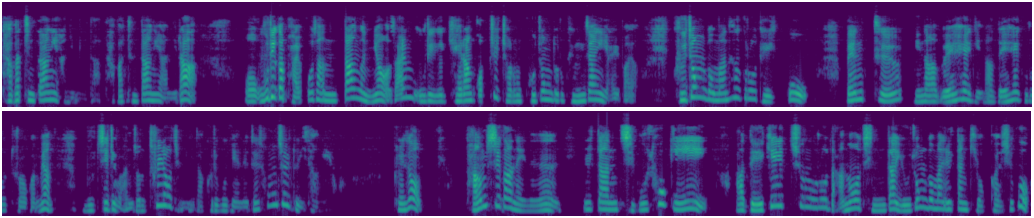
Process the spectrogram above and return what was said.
다 같은 땅이 아닙니다. 다 같은 땅이 아니라 어, 우리가 밟고 사는 땅은요, 삶, 우리 계란 껍질처럼 그 정도로 굉장히 얇아요. 그 정도만 흙으로 돼 있고, 멘틀이나 외핵이나 내핵으로 들어가면 물질이 완전 틀려집니다. 그리고 얘네들 성질도 이상해요. 그래서 다음 시간에는 일단 지구 속이 아, 네 개의 층으로 나눠진다. 요 정도만 일단 기억하시고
